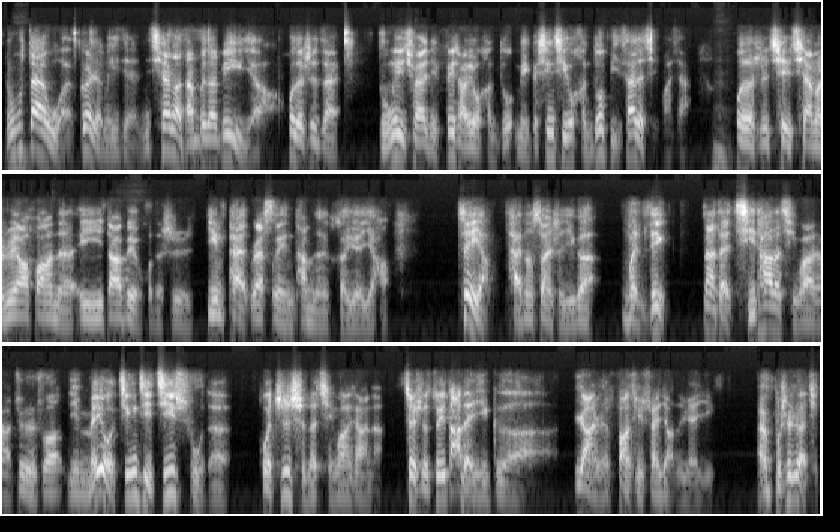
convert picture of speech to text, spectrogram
如果在我个人理解，你签了 WWE 也好，或者是在独立圈你非常有很多每个星期有很多比赛的情况下，嗯，或者是去签个 Real Fun 的 AEW 或者是 Impact Wrestling 他们的合约也好，这样才能算是一个稳定。那在其他的情况下，就是说你没有经济基础的或支持的情况下呢，这是最大的一个。让人放弃摔跤的原因，而不是热情，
